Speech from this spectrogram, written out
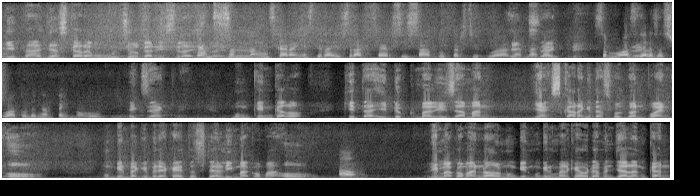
Kita aja sekarang memunculkan istilah-istilah. Kan senang sekarang istilah-istilah versi 1, versi 2 karena exactly. kan semua segala sesuatu dengan teknologi. Exactly. Mungkin kalau kita hidup kembali di zaman yang sekarang kita sebut 1.0, mungkin bagi mereka itu sudah 5,0. Oh. 5,0 mungkin, mungkin mereka sudah menjalankan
